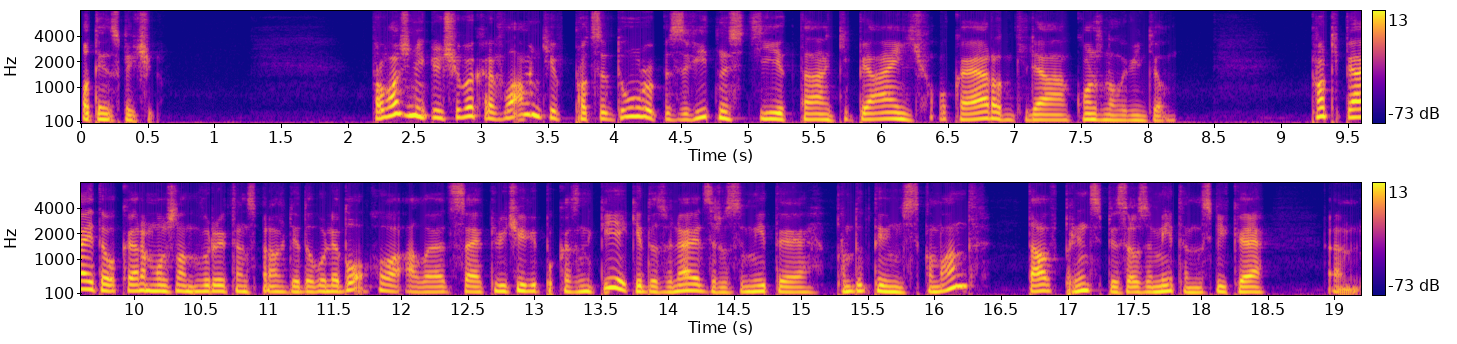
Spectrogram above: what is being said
Один з ключів. Впровадження ключових регламентів, процедур, звітності та KPI OKR для кожного відділу. Про KPI та OKR можна говорити насправді доволі довго, але це ключові показники, які дозволяють зрозуміти продуктивність команд та, в принципі, зрозуміти, наскільки ем,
